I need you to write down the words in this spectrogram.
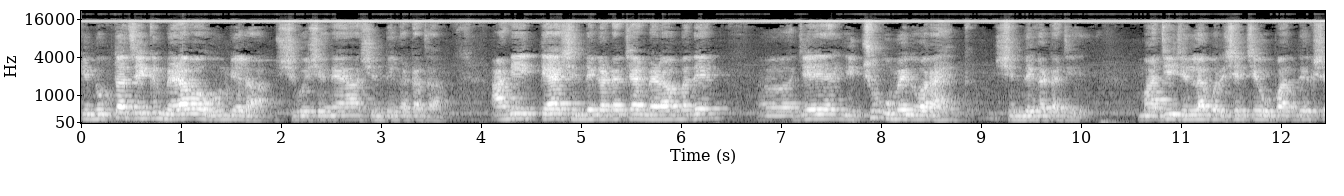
की नुकताच एक मेळावा होऊन गेला शिवसेना शिंदे गटाचा. आणि त्या शिंदे गटाच्या मेळाव्यामध्ये जे इच्छुक उमेदवार आहेत शिंदे गटाचे माजी जिल्हा परिषदचे उपाध्यक्ष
